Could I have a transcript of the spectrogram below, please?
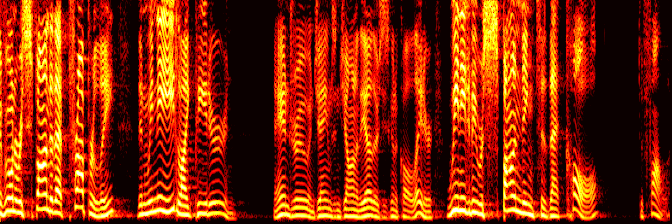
if we want to respond to that properly, then we need, like Peter and Andrew and James and John and the others he's going to call later, we need to be responding to that call to follow.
